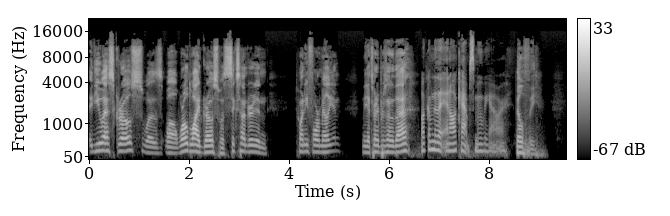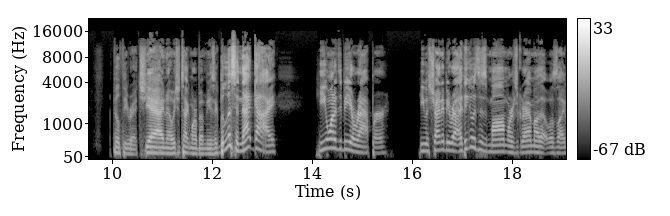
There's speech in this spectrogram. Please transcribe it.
U.S. gross was well, worldwide gross was six hundred and twenty-four million. And he got twenty percent of that. Welcome to the in all caps movie hour. Filthy, filthy rich. Yeah, I know. We should talk more about music. But listen, that guy, he wanted to be a rapper. He was trying to be. Ra- I think it was his mom or his grandma that was like,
